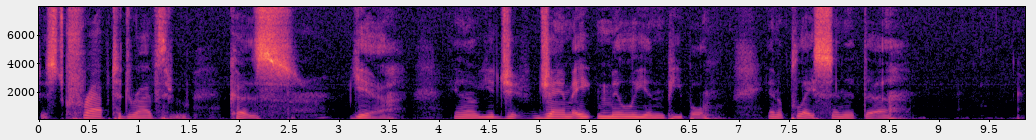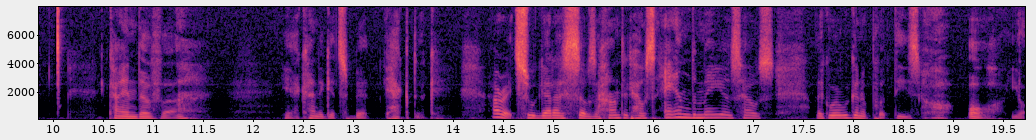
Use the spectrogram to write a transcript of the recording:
just crap to drive through. Cause, yeah, you know, you j- jam eight million people in a place, and it uh, kind of, uh, yeah, kind of gets a bit hectic. All right, so we got ourselves a haunted house and the mayor's house. Like, where are we gonna put these? Oh, yo,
